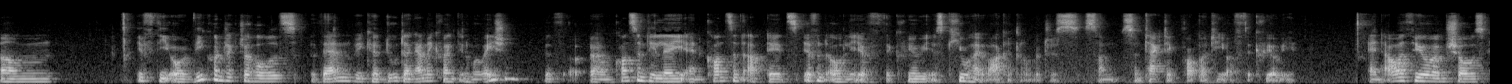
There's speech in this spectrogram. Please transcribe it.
um, if the OMV conjecture holds, then we can do dynamic ranked enumeration with um, constant delay and constant updates if and only if the query is Q-hierarchical, which is some syntactic property of the query. And our theorem shows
